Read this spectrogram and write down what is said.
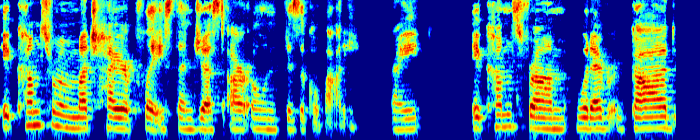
it comes from a much higher place than just our own physical body, right? It comes from whatever God,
